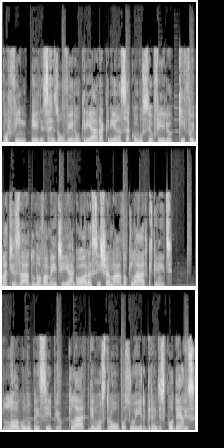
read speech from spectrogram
Por fim, eles resolveram criar a criança como seu filho, que foi batizado novamente e agora se chamava Clark Kent. Logo no princípio, Clark demonstrou possuir grandes poderes,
